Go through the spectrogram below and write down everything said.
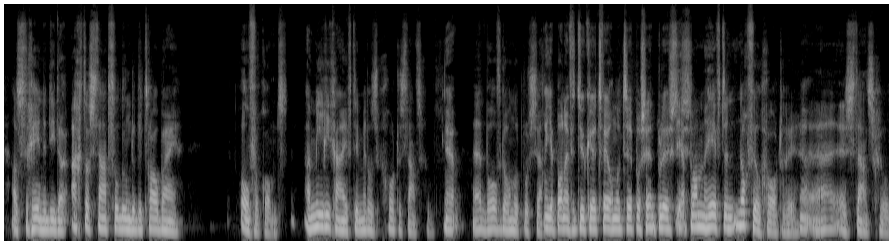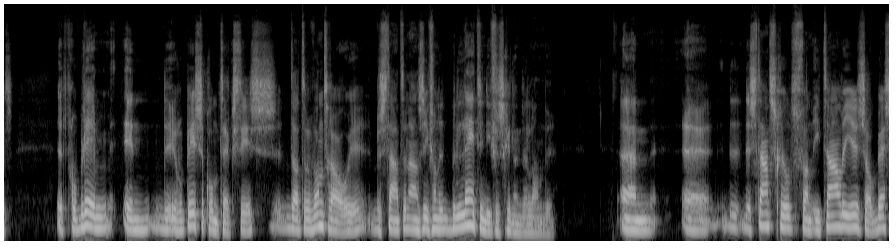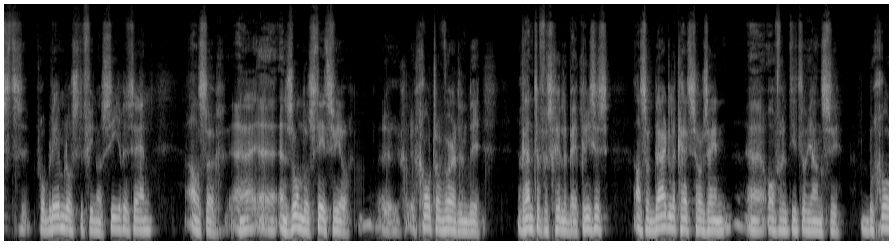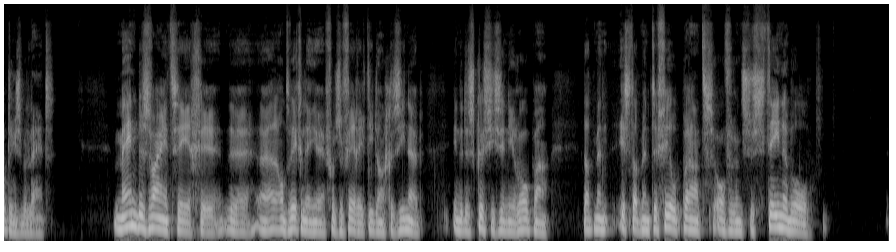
Als degene die daarachter staat voldoende betrouwbaar overkomt. Amerika heeft inmiddels een grote staatsschuld. Ja. Uh, boven de 100 En Japan heeft natuurlijk 200% plus. Dus... Japan heeft een nog veel grotere staatsschuld. Het probleem in de Europese context is dat er wantrouwen bestaat ten aanzien van het beleid in die verschillende landen. En uh, de, de, staatsschuld van Italië zou best probleemloos te financieren zijn als er uh, en zonder steeds weer uh, groter wordende renteverschillen bij crisis, als er duidelijkheid zou zijn over het Italiaanse begrotingsbeleid. Mijn bezwaar tegen de ontwikkelingen, voor zover ik die dan gezien heb in de discussies in Europa, dat men, is dat men te veel praat over een sustainable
